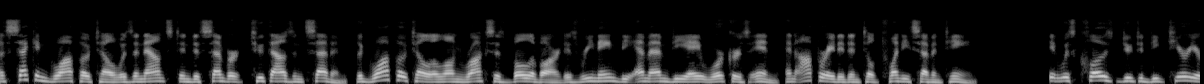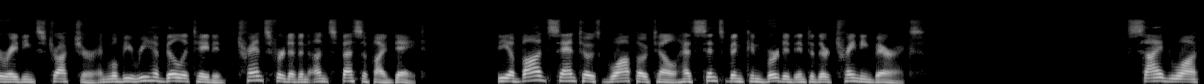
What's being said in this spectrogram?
A second Guapotel was announced in December 2007. The Guapotel along Roxas Boulevard is renamed the MMDA Workers Inn, and operated until 2017. It was closed due to deteriorating structure and will be rehabilitated, transferred at an unspecified date. The Abad Santos Guapotel has since been converted into their training barracks. Sidewalk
